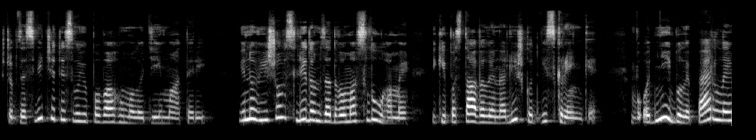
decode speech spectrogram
щоб засвідчити свою повагу молодій матері. Він увійшов слідом за двома слугами, які поставили на ліжко дві скриньки. В одній були перли,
